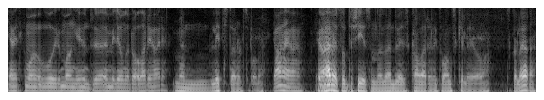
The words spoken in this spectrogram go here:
Jeg vet ikke hvor- mange hundre millioner dollar de har. jeg. Men litt størrelse på det. Ja, ja, For det her er en strategi som nødvendigvis kan være litt vanskelig å skalere?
